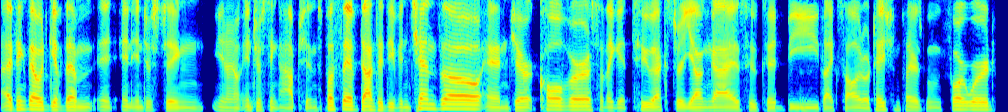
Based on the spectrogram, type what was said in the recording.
I think that would give them an interesting, you know, interesting options. Plus, they have Donte DiVincenzo and Jarrett Culver, so they get two extra young guys who could be like solid rotation players moving forward.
